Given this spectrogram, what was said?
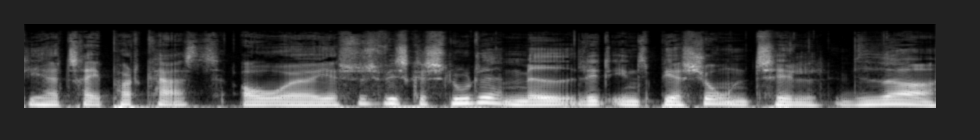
de her tre podcasts, og øh, jeg synes, vi skal slutte med lidt inspiration til videre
